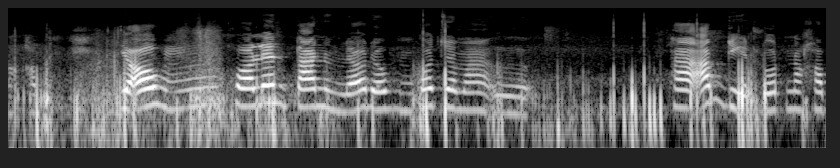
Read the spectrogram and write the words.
นะครับ เดี๋ยวผมพอเล่นตาหนึ่งแล้ว เดี๋ยวผมก็จะมาเออพาอัปเดตรถนะครับ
